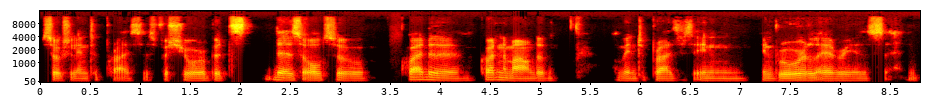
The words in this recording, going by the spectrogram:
social enterprises for sure, but there's also quite a quite an amount of, of enterprises in in rural areas and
